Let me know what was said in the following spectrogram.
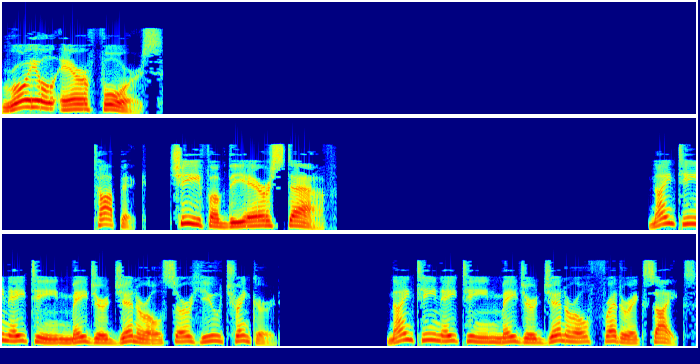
Royal Air Force. Topic: Chief of the Air Staff. 1918 Major General Sir Hugh Trenchard 1918 Major General Frederick Sykes.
